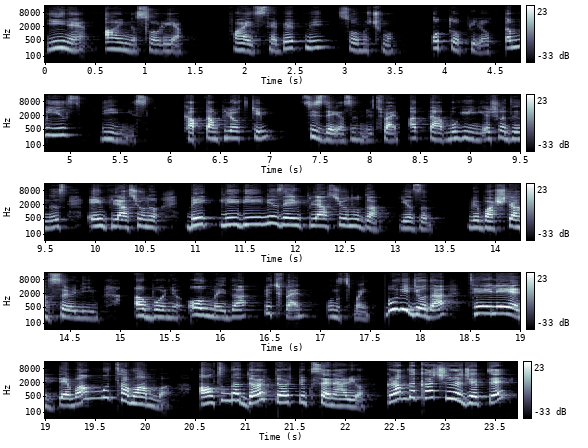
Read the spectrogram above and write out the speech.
yine aynı soruya. Faiz sebep mi, sonuç mu? Otopilotta mıyız, değil miyiz? Kaptan pilot kim? Siz de yazın lütfen. Hatta bugün yaşadığınız enflasyonu, beklediğiniz enflasyonu da yazın. Ve baştan söyleyeyim, abone olmayı da lütfen unutmayın. Bu videoda TL'ye devam mı tamam mı? Altında 4 dörtlük senaryo. Gramda kaç lira cepte?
